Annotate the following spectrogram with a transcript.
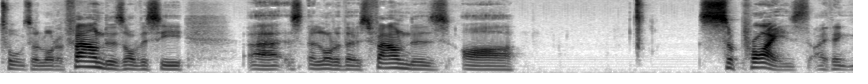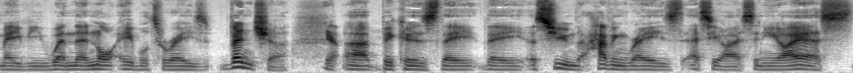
talk to a lot of founders, obviously, uh, a lot of those founders are surprised i think maybe when they're not able to raise venture Yeah. uh, because they they assume that having raised seis and eis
